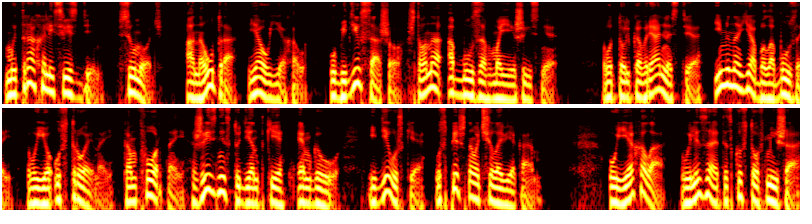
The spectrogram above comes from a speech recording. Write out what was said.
Мы трахались весь день, всю ночь, а на утро я уехал, убедив Сашу, что она обуза в моей жизни. Вот только в реальности именно я был обузой в ее устроенной, комфортной жизни студентки МГУ и девушки успешного человека. Уехала, вылезает из кустов Миша,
